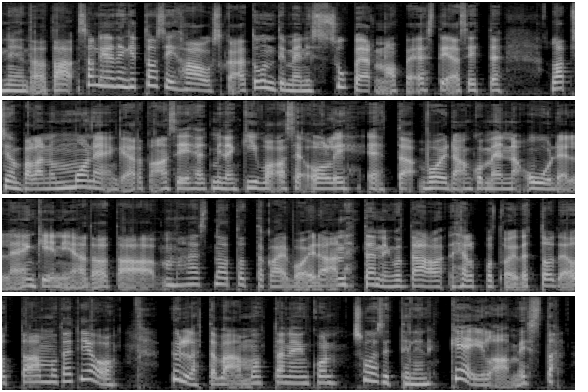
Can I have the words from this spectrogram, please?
niin tota, se oli jotenkin tosi hauskaa ja tunti meni supernopeasti ja sitten lapsi on palannut moneen kertaan siihen, että miten kivaa se oli, että voidaanko mennä uudelleenkin. Ja tota, mä sanoin, no totta kai voidaan, että niin kuin, tämä on helppo toive toteuttaa, mutta että joo, yllättävää, mutta niin kuin, suosittelen keilaamista –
